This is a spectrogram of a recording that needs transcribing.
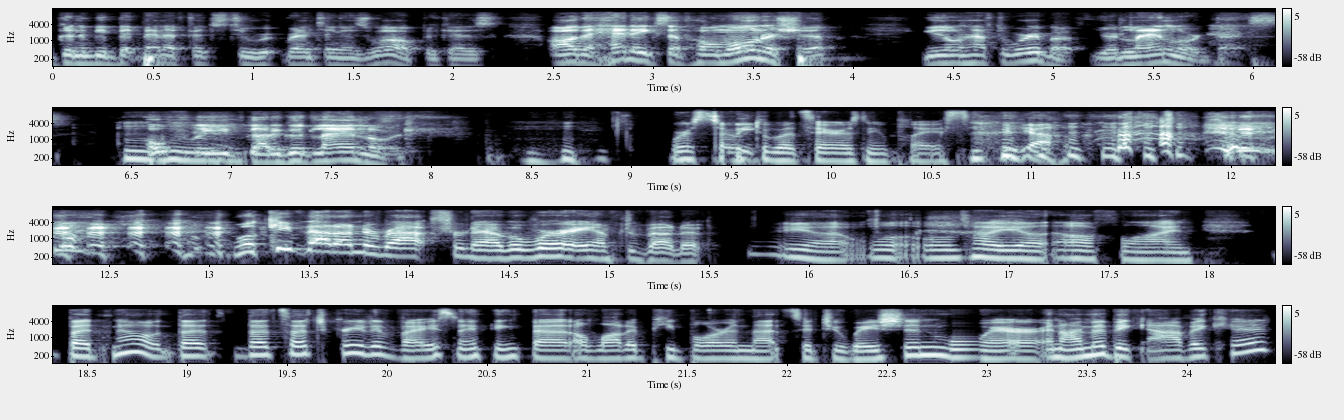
going to be benefits to renting as well because all the headaches of home ownership you don't have to worry about. Your landlord does. Mm-hmm. Hopefully, you've got a good landlord. We're stoked about Sarah's new place. yeah. we'll keep that under wraps for now, but we're amped about it. Yeah, we'll we'll tell you offline. But no, that that's such great advice. And I think that a lot of people are in that situation where, and I'm a big advocate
